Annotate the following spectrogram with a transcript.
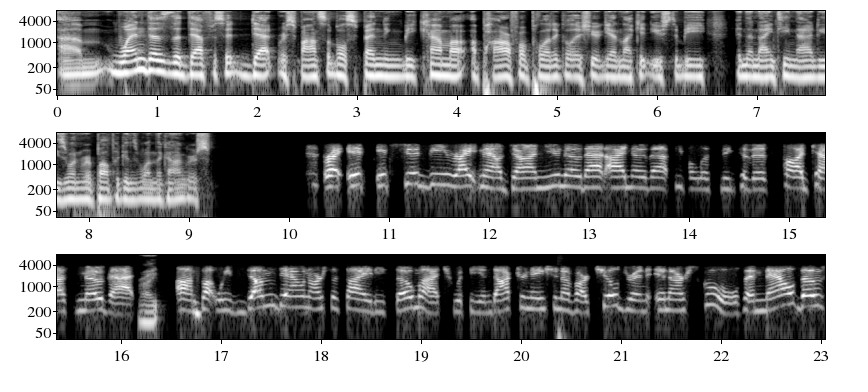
Um, when does the deficit debt responsible spending become a, a powerful political issue again, like it used to be in the 1990s when Republicans won the Congress? Right. It it should be right now, John. You know that. I know that. People listening to this podcast know that. Right. Um, but we've dumbed down our society so much with the indoctrination of our children in our schools, and now those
